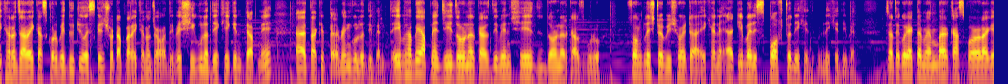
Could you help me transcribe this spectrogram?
এখানে যারাই কাজ করবে দুটি স্ক্রিনশট আপনার এখানে জমা দিবে। সেগুলো দেখে কিন্তু আপনি তাকে পেমেন্টগুলো দিবেন। এইভাবে আপনি যে ধরনের কাজ দিবেন সেই ধরনের কাজগুলো সংশ্লিষ্ট বিষয়টা এখানে একেবারে স্পষ্ট দেখে লিখে দিবেন। যাতে করে একটা মেম্বার কাজ করার আগে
